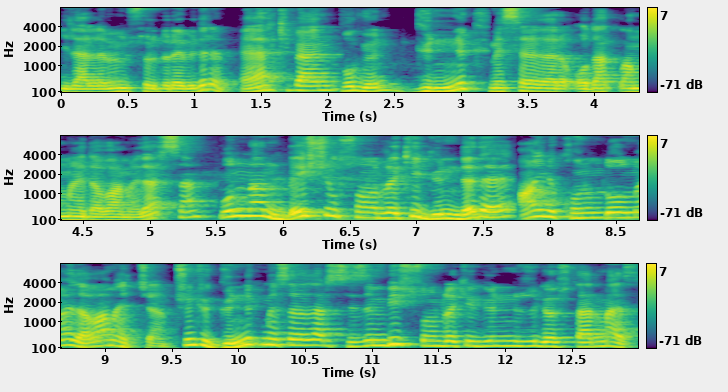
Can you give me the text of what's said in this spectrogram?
ilerlememi sürdürebilirim. Eğer ki ben bugün günlük meselelere odaklanmaya devam edersem bundan 5 yıl sonraki günde de aynı konumda olmaya devam edeceğim. Çünkü günlük meseleler sizin bir sonraki gününüzü göstermez.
